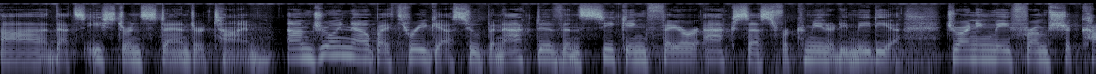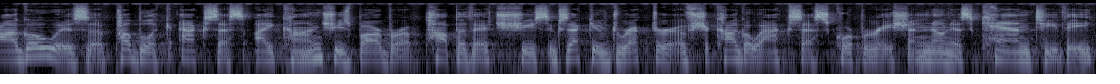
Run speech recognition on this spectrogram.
Uh, that's Eastern Standard Time. I'm joined now by three guests who've been active in seeking fair access for community media. Joining me from Chicago is a public access icon. She's Barbara Popovich. She's executive director of Chicago Access Corporation, known as is CAN TV.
